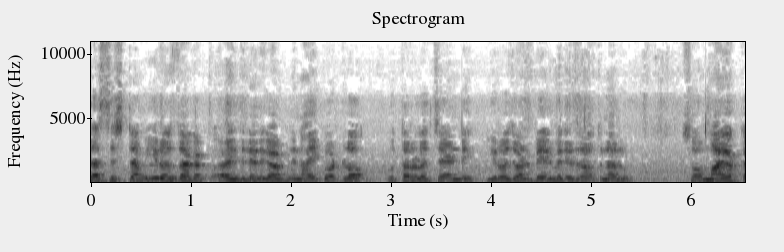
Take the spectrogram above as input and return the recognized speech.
ద సిస్టమ్ ఈ రోజు దాకా ఇది లేదు కాబట్టి నేను హైకోర్టులో ఉత్తర్వులు వచ్చాయండి. ఈ రోజు వాళ్ళు బెయిల్ మీద ఎదురవుతున్నారు. సో మా యొక్క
